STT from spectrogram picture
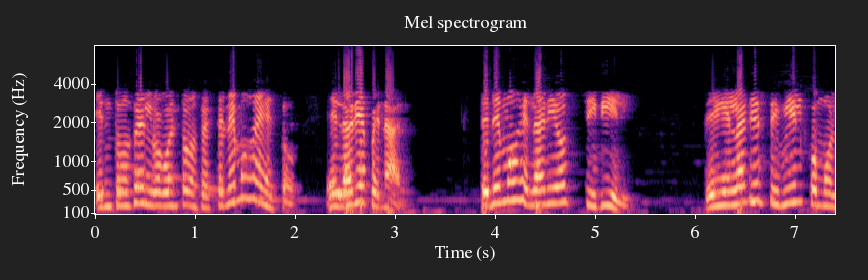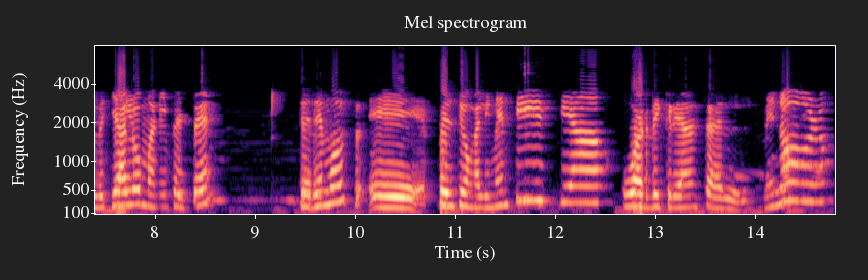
Entonces, luego entonces, tenemos eso, el área penal, tenemos el área civil. En el área civil, como ya lo manifesté, tenemos eh, pensión alimenticia, guardia y crianza del menor,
